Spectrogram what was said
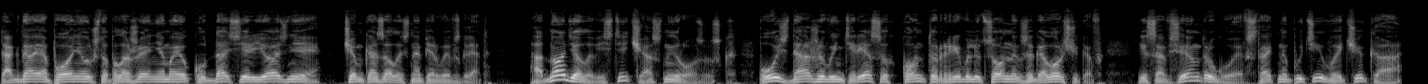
Тогда я понял, что положение мое куда серьезнее, чем казалось на первый взгляд. Одно дело вести частный розыск, пусть даже в интересах контрреволюционных заговорщиков — и совсем другое — встать на пути ВЧК,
